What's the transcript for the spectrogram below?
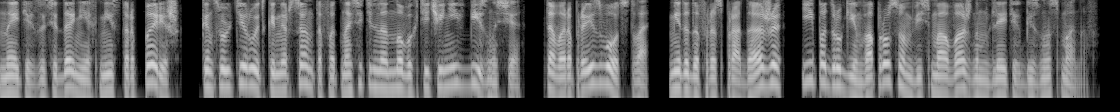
На этих заседаниях мистер Перриш консультирует коммерсантов относительно новых течений в бизнесе, товаропроизводства, методов распродажи и по другим вопросам, весьма важным для этих бизнесменов.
